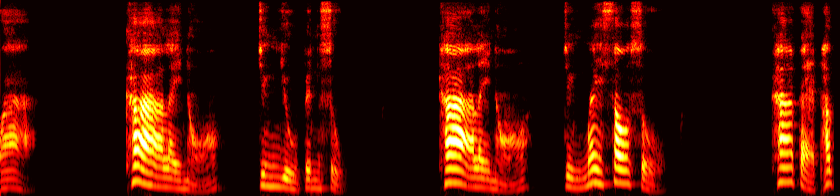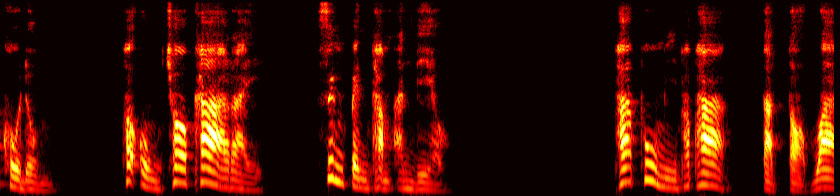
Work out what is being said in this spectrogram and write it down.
ว่า ข้าอะไรหนอจึงอยู่เป็นสุข ข้าอะไรหนอจึงไม่เศร้าโศก ข้าแต่พระโคดม พระองค์ชอบข้าอะไร ซึ่งเป็นธรรมอันเดียว พระผู้มีพระภาคตรัสตอบว่า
